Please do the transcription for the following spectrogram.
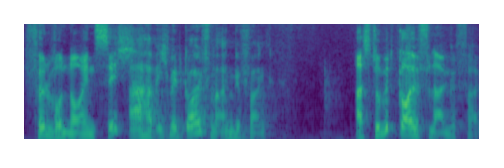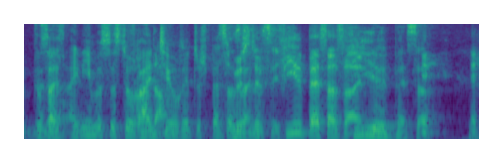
95. Ah, habe ich mit Golfen angefangen. Hast du mit Golfen angefangen? Das genau. heißt, eigentlich müsstest du Verdammt. rein theoretisch besser ich müsste sein als ich. viel besser sein. Viel besser.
